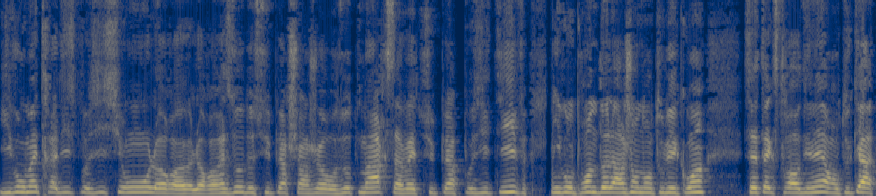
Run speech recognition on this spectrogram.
Ils vont mettre à disposition leur, euh, leur réseau de superchargeurs aux autres marques. Ça va être super positif. Ils vont prendre de l'argent dans tous les coins. C'est extraordinaire. En tout cas,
